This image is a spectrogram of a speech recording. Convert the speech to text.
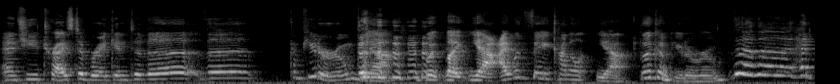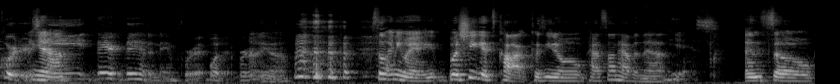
and she tries to break into the the computer room Yeah. but like, yeah, I would say kind of, yeah, the computer room. the, the headquarters Yeah. the, they, they had a name for it whatever uh, Yeah. So anyway, but she gets caught because, you know, Pat's not having that. yes And so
